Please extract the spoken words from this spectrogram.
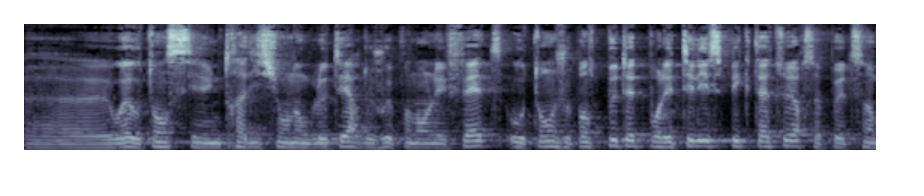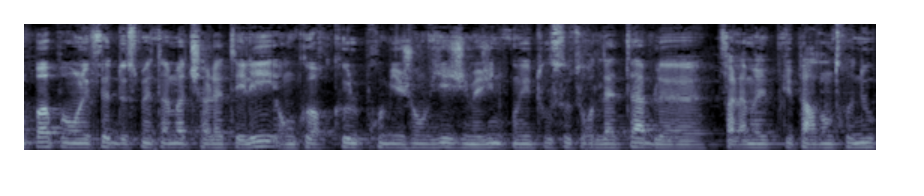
euh, ouais, autant c'est une tradition en Angleterre de jouer pendant les fêtes, autant je pense peut-être pour les téléspectateurs, ça peut être sympa pendant les fêtes de se mettre un match à la télé. Encore que le 1er janvier, j'imagine qu'on est tous autour de la table, euh, enfin la plupart d'entre nous,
